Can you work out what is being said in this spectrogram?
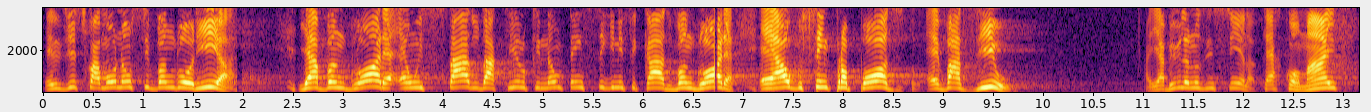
Ele disse que o amor não se vangloria. E a vanglória é um estado daquilo que não tem significado. Vanglória é algo sem propósito, é vazio. Aí a Bíblia nos ensina: quer comais,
